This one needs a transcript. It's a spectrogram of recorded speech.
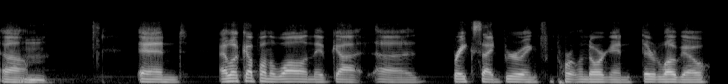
Um, Mm. and I look up on the wall and they've got uh, Breakside Brewing from Portland, Oregon, their logo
